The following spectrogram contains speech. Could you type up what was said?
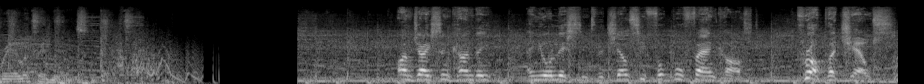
real opinions. I'm Jason Cundy, and you're listening to the Chelsea Football Fancast. Proper Chelsea.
